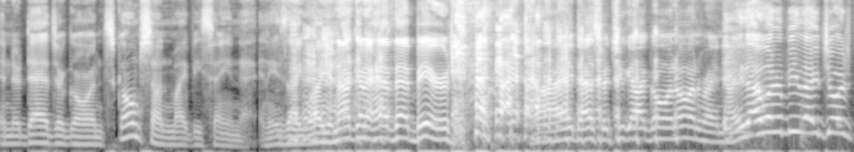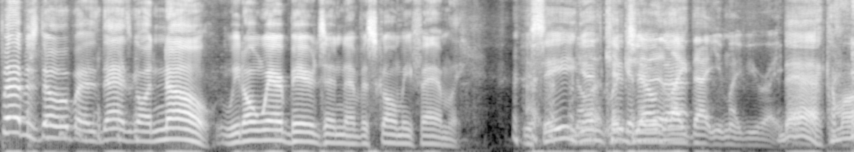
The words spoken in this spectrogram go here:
And their dads are going, Scome's son might be saying that. And he's like, Well, you're not gonna have that beard. All right, that's what you got going on right now. He's like, I want to be like George Papas though. But his dad's going, No, we don't wear beards in the Viscomi family. You see, you You know, getting kids looking at yelled it at. like that, you might be right. Yeah, come on,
